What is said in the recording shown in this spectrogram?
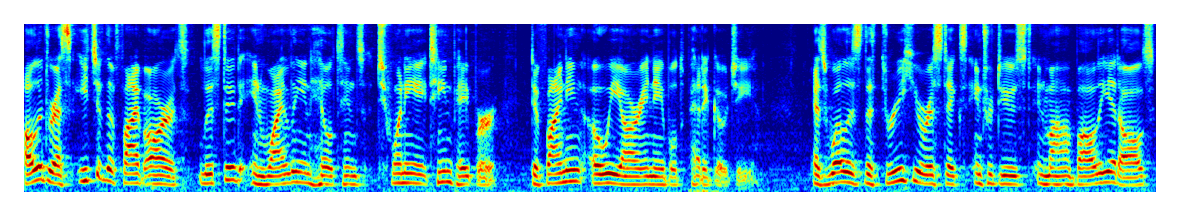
I'll address each of the five R's listed in Wiley and Hilton's 2018 paper, Defining OER-Enabled Pedagogy as well as the three heuristics introduced in Maha Bali et al.'s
